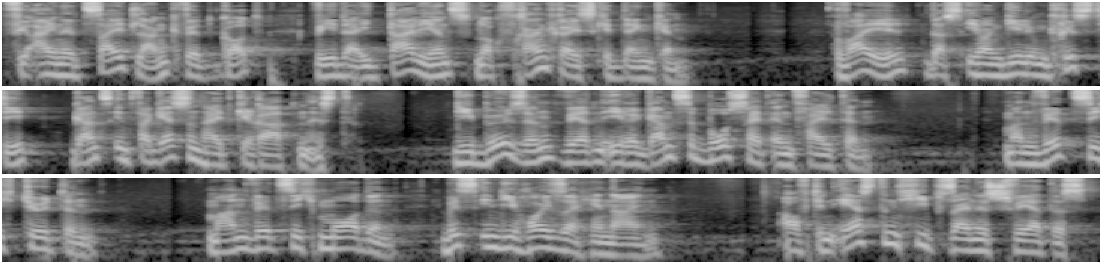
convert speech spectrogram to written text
Für eine Zeit lang wird Gott weder Italiens noch Frankreichs gedenken, weil das Evangelium Christi ganz in Vergessenheit geraten ist. Die Bösen werden ihre ganze Bosheit entfalten. Man wird sich töten, man wird sich morden bis in die Häuser hinein. Auf den ersten Hieb seines Schwertes,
